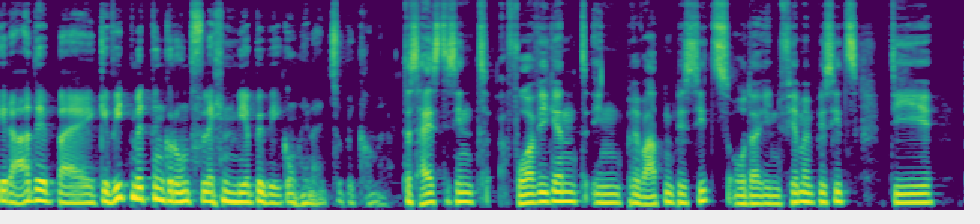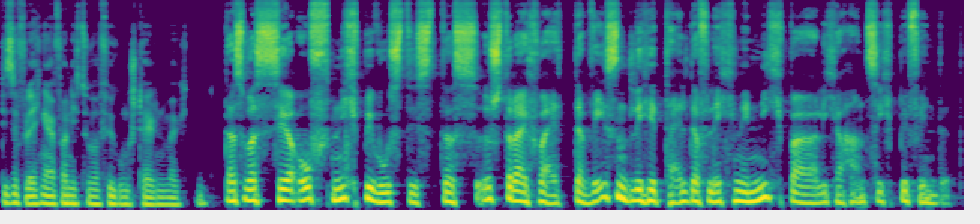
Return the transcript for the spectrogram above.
gerade bei gewidmeten Grundflächen mehr Bewegung hineinzubekommen. Das heißt, die sind vorwiegend in privatem Besitz oder in Firmenbesitz, die diese Flächen einfach nicht zur Verfügung stellen möchten. Das, was sehr oft nicht bewusst ist, dass österreichweit der wesentliche Teil der Flächen in nicht bäuerlicher Hand sich befindet.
